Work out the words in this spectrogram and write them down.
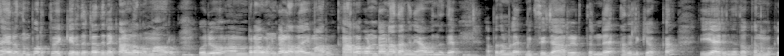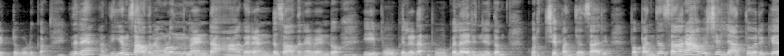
നേരമൊന്നും പുറത്ത് വെക്കരുതിട്ട് അതിന്റെ കളറ് മാറും. ഒരു ബ്രൗൺ കളറായി മാറും. കറ കൊണ്ടാണ് അതങ്ങനെ ആവുന്നത്. അപ്പോൾ നമ്മൾ മിക്സി ജാർ എടുത്തിട്ടുണ്ട്. അതിലേക്കൊക്കെ ഈ അരിഞ്ഞതൊക്കെ നമുക്ക് ഇട്ട് കൊടുക്കാം. ഇതിന് അധികം സാധനങ്ങളൊന്നും വേണ്ട. ആകെ രണ്ട് സാധനം വേണ്ടു. ഈ പൂക്കലയുടെ പൂക്കല അരിഞ്ഞതും കുറച്ച് പഞ്ചസാരയും. അപ്പോൾ പഞ്ചസാര ആവശ്യമില്ലാത്തവർക്ക്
